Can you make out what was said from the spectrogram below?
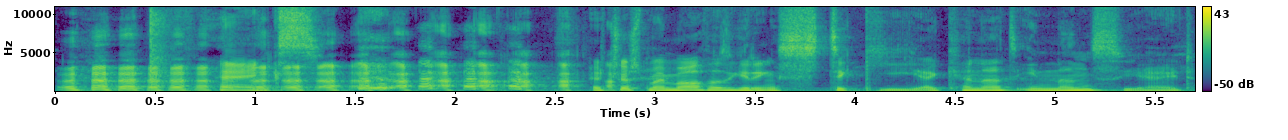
Thanks. it's just my mouth is getting sticky. I cannot enunciate.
